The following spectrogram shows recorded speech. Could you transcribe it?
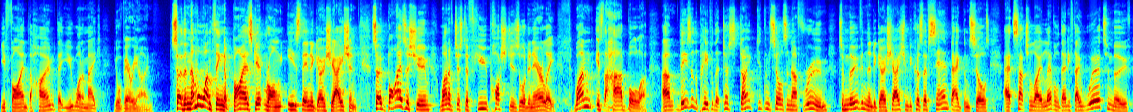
you find the home that you want to make your very own. So, the number one thing that buyers get wrong is their negotiation. So, buyers assume one of just a few postures ordinarily. One is the hardballer. Um, these are the people that just don't give themselves enough room to move in the negotiation because they've sandbagged themselves at such a low level that if they were to move,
